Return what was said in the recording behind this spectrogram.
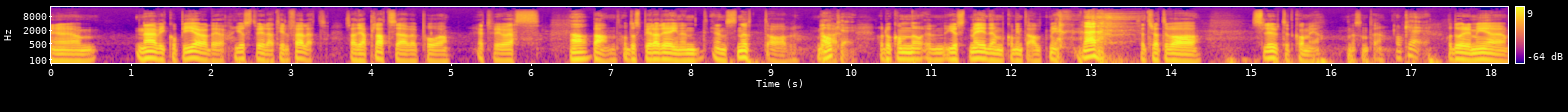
ehm, när vi kopierade just vid det där tillfället, så hade jag plats över på ett VHS-band. Ja. Och då spelade jag in en, en snutt av det där. Okej. Och då kom just Maiden kom inte allt med. Nej, Så jag tror att det var slutet kom med. Något sånt där. okej. Och då är det med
